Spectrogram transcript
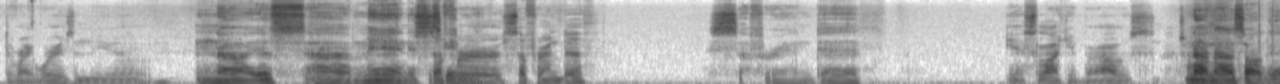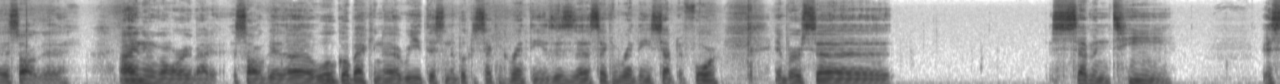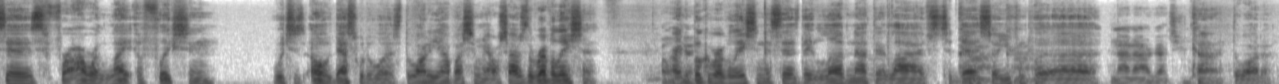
the right words in the uh, no it's uh man it's suffer, suffer and death. suffering death Yeah, it, bro. I was. No, no, it's all good. It's all good. I ain't even gonna worry about it. It's all good. Uh, we'll go back and uh, read this in the book of Second Corinthians. This is uh, Second Corinthians chapter four, and verse uh, seventeen. It says, "For our light affliction, which is oh, that's what it was. The water Yahweh was the revelation. Oh, All right, the book of Revelation that says they love not their lives to death. so you can put uh, No, no, I got you. Khan the water.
